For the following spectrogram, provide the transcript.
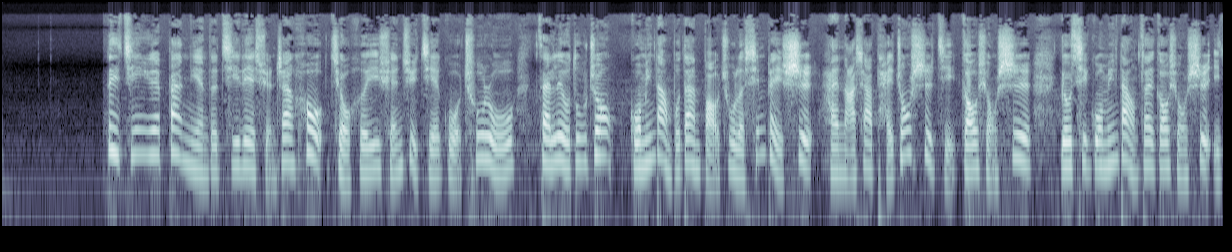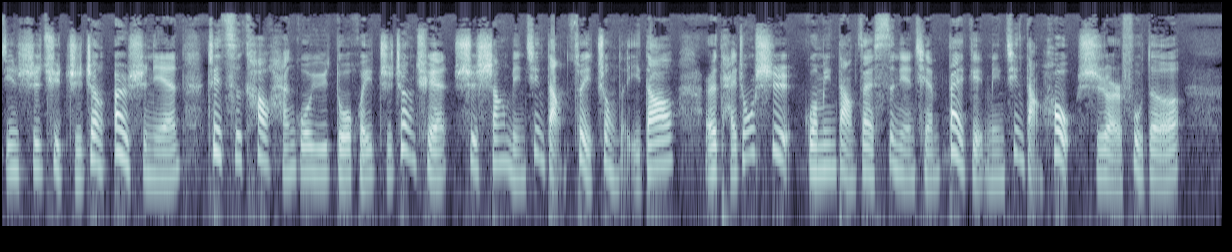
历经约半年的激烈选战后，九合一选举结果出炉。在六都中，国民党不但保住了新北市，还拿下台中市及高雄市。尤其国民党在高雄市已经失去执政二十年，这次靠韩国瑜夺回执政权，是伤民进党最重的一刀。而台中市，国民党在四年前败给民进党后，失而复得。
